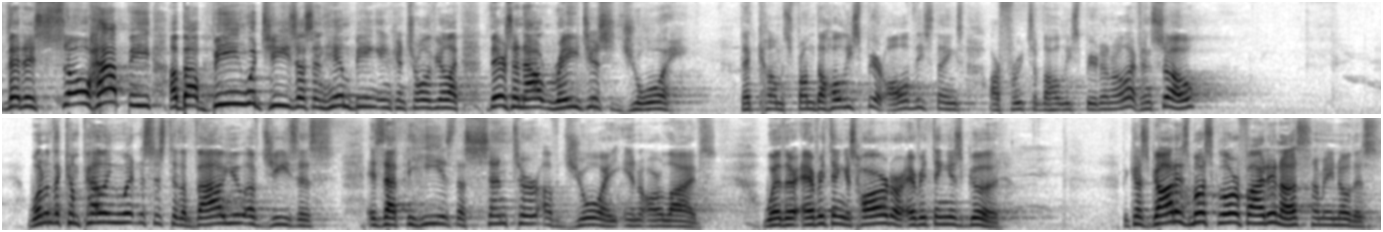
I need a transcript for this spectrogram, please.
that is so happy about being with Jesus and Him being in control of your life. There's an outrageous joy that comes from the Holy Spirit. All of these things are fruits of the Holy Spirit in our lives. And so, one of the compelling witnesses to the value of Jesus is that He is the center of joy in our lives, whether everything is hard or everything is good. Because God is most glorified in us. How many know this?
